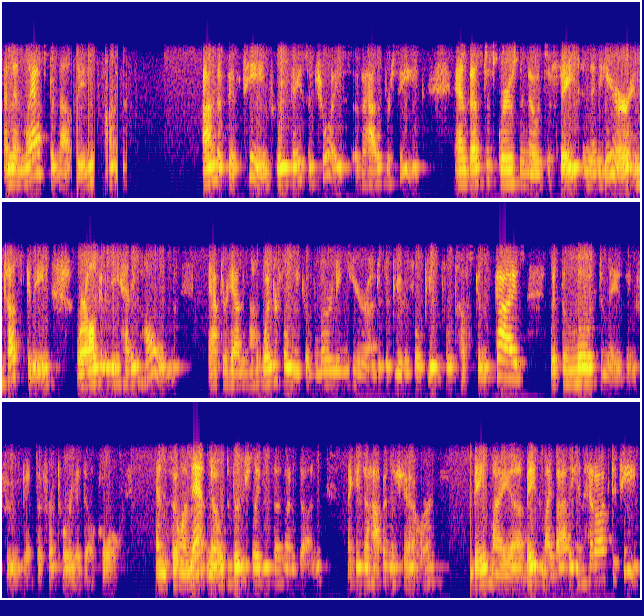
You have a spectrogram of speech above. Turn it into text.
And then last but not least, on, on the 15th, we face a choice of how to proceed and Vesta squares the nodes of fate. And then here in Tuscany, we're all going to be heading home after having a wonderful week of learning here under the beautiful, beautiful Tuscan skies with the most amazing food at the Trattoria del Colle. And so on that note, the British lady says I'm done. I get to hop in the shower, bathe my uh, bathe my body, and head off to teach.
